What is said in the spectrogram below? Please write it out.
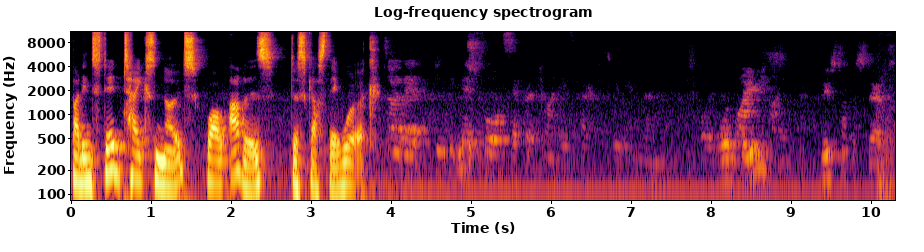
but instead takes notes while others discuss their work. So there, do you think there's four separate Chinese characters within them? Or is it one these, these type of steps.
